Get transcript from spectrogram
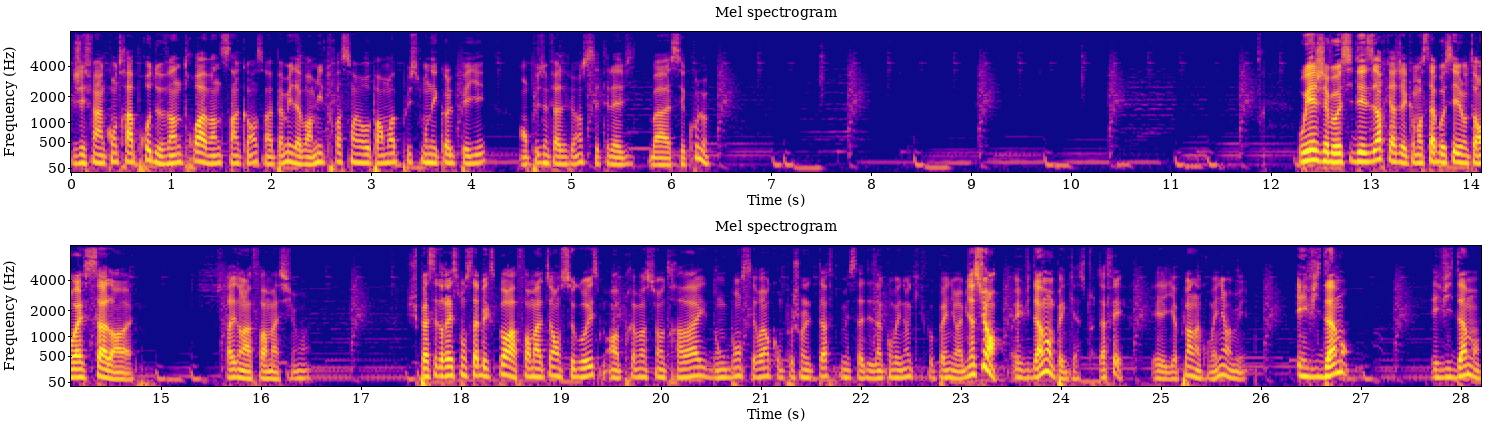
J'ai fait un contrat pro de 23 à 25 ans. Ça m'a permis d'avoir 1300 euros par mois plus mon école payée. En plus de me faire des expériences, c'était la vie. Bah, c'est cool. Oui, j'avais aussi des heures car j'ai commencé à bosser longtemps. Ouais, ça. ouais. Je travaille dans la formation. Je suis passé de responsable export à formateur en secourisme en prévention au travail. Donc bon, c'est vrai qu'on peut changer de taf, mais ça a des inconvénients qu'il faut pas ignorer. Bien sûr, évidemment, Pencast, tout à fait. Et il y a plein d'inconvénients, mais évidemment. Évidemment.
